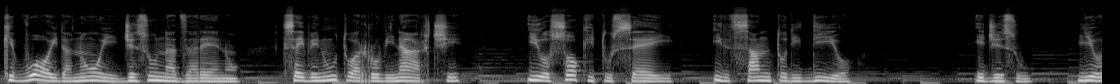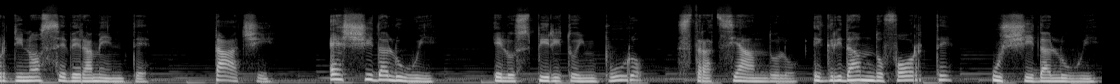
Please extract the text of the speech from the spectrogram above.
Che vuoi da noi, Gesù Nazareno? Sei venuto a rovinarci? Io so chi tu sei, il santo di Dio. E Gesù gli ordinò severamente Taci, esci da lui. E lo spirito impuro, straziandolo e gridando forte, uscì da lui.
